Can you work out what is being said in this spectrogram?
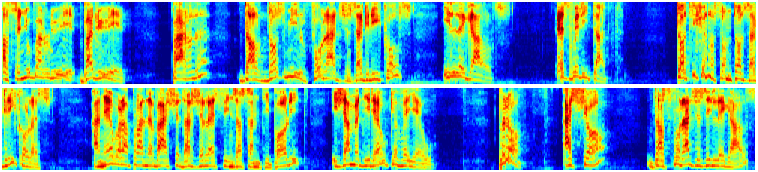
el senyor Barruer, Barruer parla del 2.000 foratges agrícoles il·legals. És veritat. Tot i que no són tots agrícoles. Aneu a la plana baixa d'Argelès fins a Sant Hipòlit i ja me direu que veieu. Però això dels foratges il·legals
